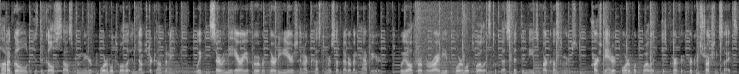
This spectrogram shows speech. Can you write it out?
Pot-O-Gold is the Gulf South's premier portable toilet and dumpster company. We've been serving the area for over 30 years and our customers have never been happier. We offer a variety of portable toilets to best fit the needs of our customers. Our standard portable toilet is perfect for construction sites.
